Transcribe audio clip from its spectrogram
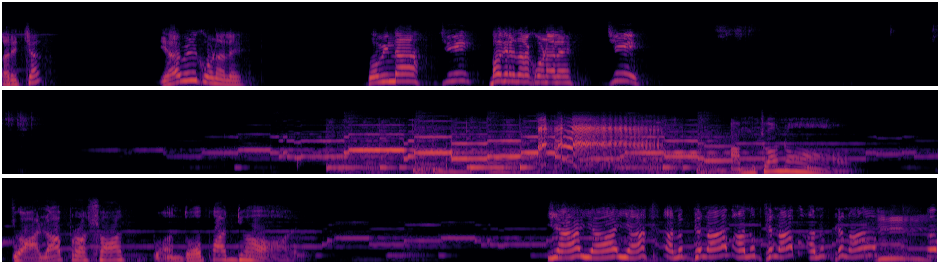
अरेच्छा यावेळी कोण आलंय? गोविंदा जी. बघ रे जरा कोण आलंय. जी. आमचं नाव ज्वाला प्रसाद बंदोपाध्याय या या या आलब्ध लाभ आलब्ध लाभ आलब्ध लाभ अ,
